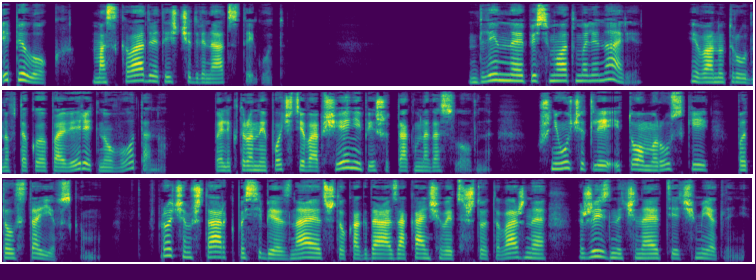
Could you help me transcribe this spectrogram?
Эпилог. Москва, 2012 год. Длинное письмо от Малинари. Ивану трудно в такое поверить, но вот оно. По электронной почте вообще не пишут так многословно. Уж не учат ли и том русский по Толстоевскому. Впрочем, Штарк по себе знает, что когда заканчивается что-то важное, жизнь начинает течь медленнее.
